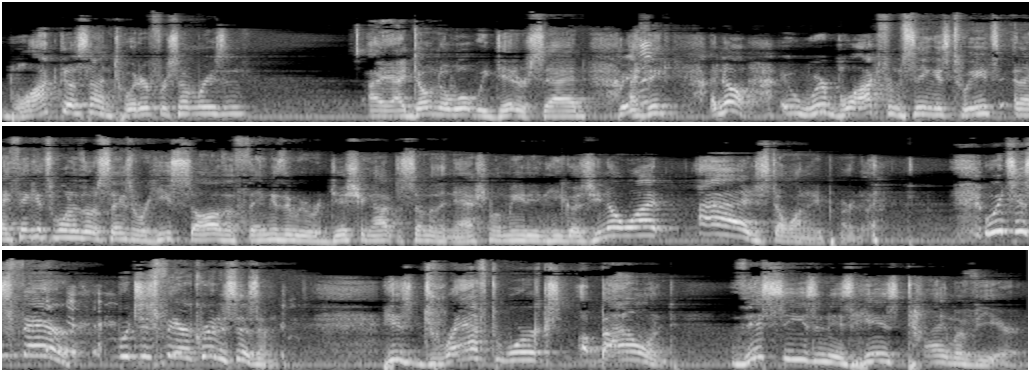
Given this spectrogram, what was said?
blocked us on Twitter for some reason. I, I don't know what we did or said. I think I know we're blocked from seeing his tweets, and I think it's one of those things where he saw the things that we were dishing out to some of the national media, and he goes, "You know what? I just don't want any part of it," which is fair, which is fair criticism. His draft works abound. This season is his time of year.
